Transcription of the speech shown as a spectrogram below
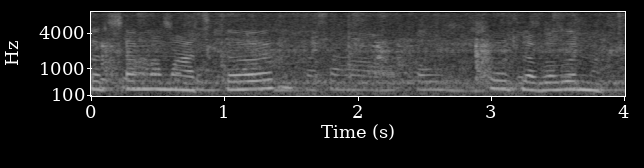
तर चांगला मास्क कर. सोडला बघ ना.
